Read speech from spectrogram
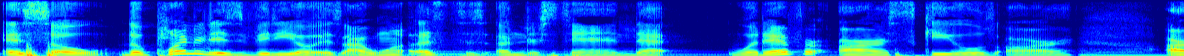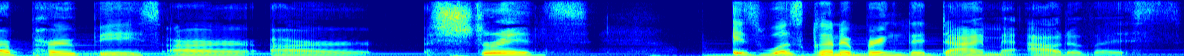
And so the point of this video is I want us to understand that whatever our skills are, our purpose, our our strengths is what's going to bring the diamond out of us.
